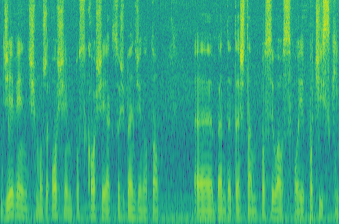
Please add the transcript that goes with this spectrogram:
9, może 8 po skosie, jak coś będzie, no to e, będę też tam posyłał swoje pociski.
